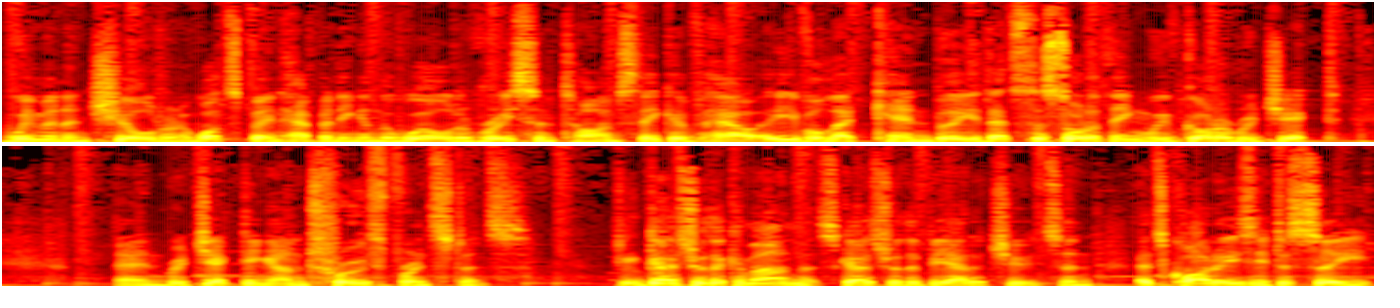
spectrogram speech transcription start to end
women and children, and what's been happening in the world of recent times. Think of how evil that can be. That's the sort of thing we've got to reject. And rejecting untruth, for instance. It goes through the commandments, goes through the Beatitudes, and it's quite easy to see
